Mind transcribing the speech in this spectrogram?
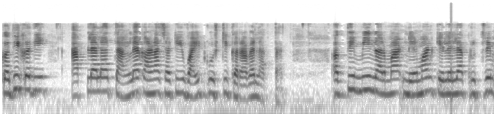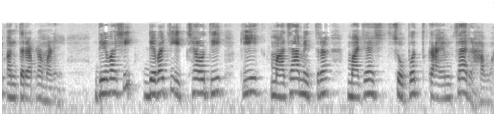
कधी कधी आपल्याला चांगल्या कारणासाठी वाईट गोष्टी कराव्या लागतात. अगदी मी निर्माण निर्माण केलेल्या कृत्रिम अंतराप्रमाणे. देवाशी देवाची इच्छा होती की माझा मित्र माझ्या सोबत कायमचा राहावा.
